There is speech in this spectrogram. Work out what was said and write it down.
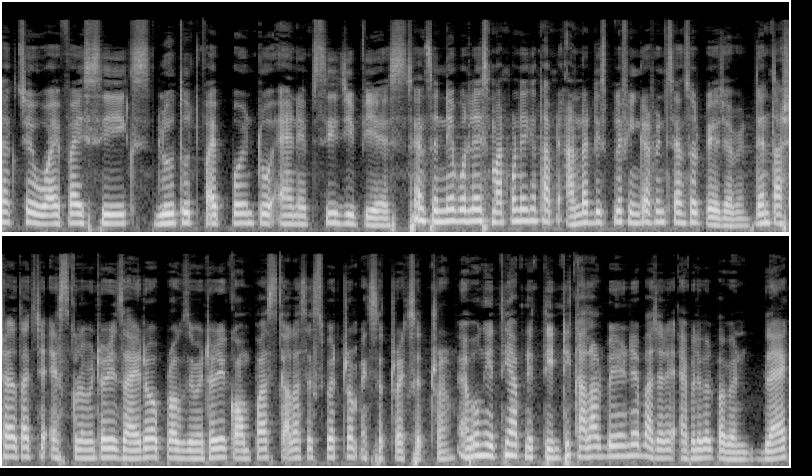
থাকছে WiFi six Bluetooth five point two NFC GPS sensor নিয়ে বললে স্মার্টফোনে কিন্তু আপনি আন্ডার ডিসপ্লে ফিঙ্গারপ্রিন্ট সেন্সর পেয়ে যাবেন। দেন তার সাথে থাকছে accelerometer gyro proximity compass colour spectrum etcetera etcetera এবং এতে আপনি তিনটি কালার ভেরিয়েন্টের বাজারে অ্যাভেলেবেল পাবেন ব্ল্যাক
